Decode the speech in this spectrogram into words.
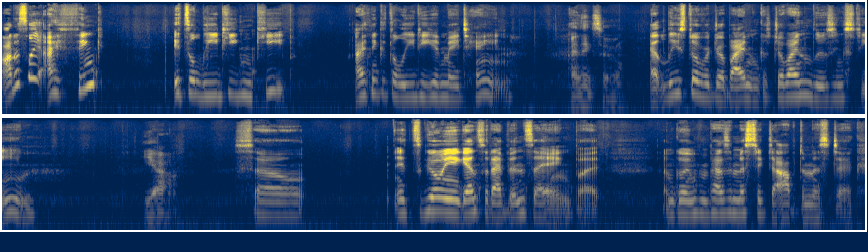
honestly, I think it's a lead he can keep. I think it's a lead he can maintain, I think so. at least over Joe Biden, because Joe Biden's losing steam. Yeah. So it's going against what I've been saying, but I'm going from pessimistic to optimistic.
